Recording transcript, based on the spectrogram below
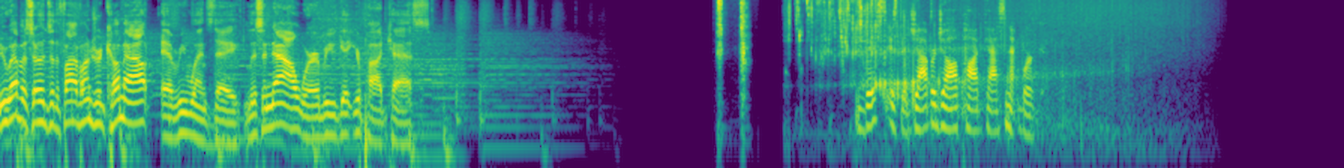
New episodes of The 500 come out every Wednesday. Listen now wherever you get your podcasts. This is the Jabberjaw Podcast Network.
